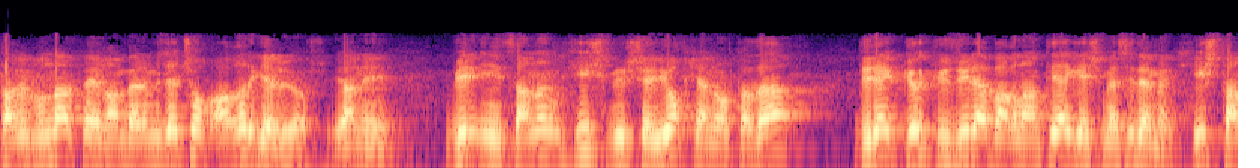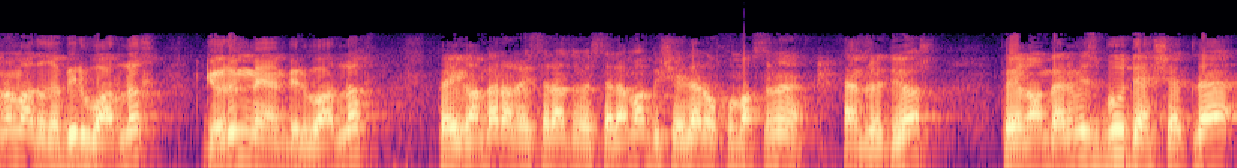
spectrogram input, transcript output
Tabi bunlar peygamberimize çok ağır geliyor. Yani bir insanın hiçbir şey yokken ortada direkt gökyüzüyle bağlantıya geçmesi demek. Hiç tanımadığı bir varlık, görünmeyen bir varlık Peygamber aleyhissalatu vesselama bir şeyler okumasını emrediyor. Peygamberimiz bu dehşetle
